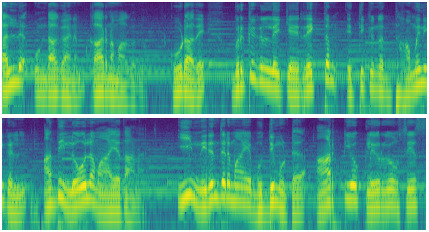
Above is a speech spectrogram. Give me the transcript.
കല്ല് ഉണ്ടാകാനും കാരണമാകുന്നു. കൂടാതെ വൃക്കകളിലേക്ക് രക്തം എത്തിക്കുന്ന ധമനികളിൽ അതിലോലമായതാണ്. ഈ നിരന്തരമായ ബുദ്ധിമുട്ട് ആർട്ടിയോ ക്ലിയറിയോസിയസ്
